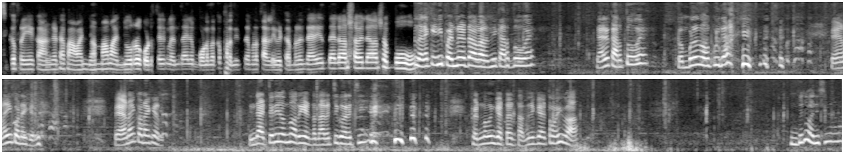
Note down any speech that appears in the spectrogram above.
ചിക്കൻ ഫ്രൈ ഒക്കെ ആണ് കേട്ടോ അപ്പോൾ അമ്മ അഞ്ഞൂറ് രൂപ കൊടുത്ത് നിങ്ങൾ എന്തായാലും പോകണം എന്നൊക്കെ പറഞ്ഞിട്ട് നമ്മൾ തള്ളി വിട്ടു. നമ്മൾ എന്തായാലും എന്തായാലും വർഷം എല്ലാ വർഷം പോകും നിനക്ക് ഇനി പെണ്ണ് കേട്ടോ നീ കറുത്തു പോവേ. ഞാൻ കറുത്തു പോവേ. പെമ്പിൾ നോക്കൂല. വേണമെങ്കിൽ കൊടയ്ക്കത് വേണമെങ്കിൽ കൊടയ്ക്കത് നിന്റെ അച്ഛനെയൊന്നും അറിയണ്ട നരച്ച് കുരച്ച്. പെണ്ണൊന്നും കെട്ടണ്ട. അതിന് കേട്ടറങ്ങി വാ. എന്തൊരു മനുഷ്യനാണോ?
